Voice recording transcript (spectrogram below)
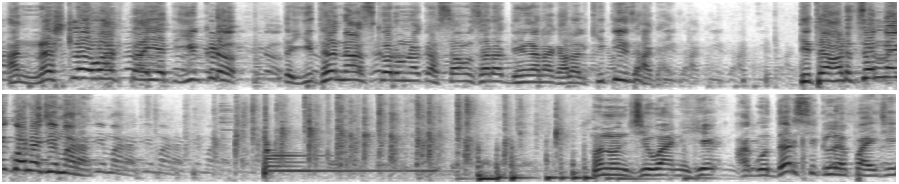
आणि नसलं वागता येत इकडं तर इथं नाश करू नका संसारात धिंगाणा घालाल किती जागा आहे तिथं अडचण नाही कोणाची महाराज. म्हणून जीवाने हे अगोदर शिकलं पाहिजे.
